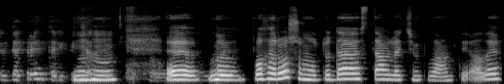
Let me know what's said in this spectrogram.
3D принтері Мгм. печатають. Е, м, По-хорошому туди ставлять імпланти, але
